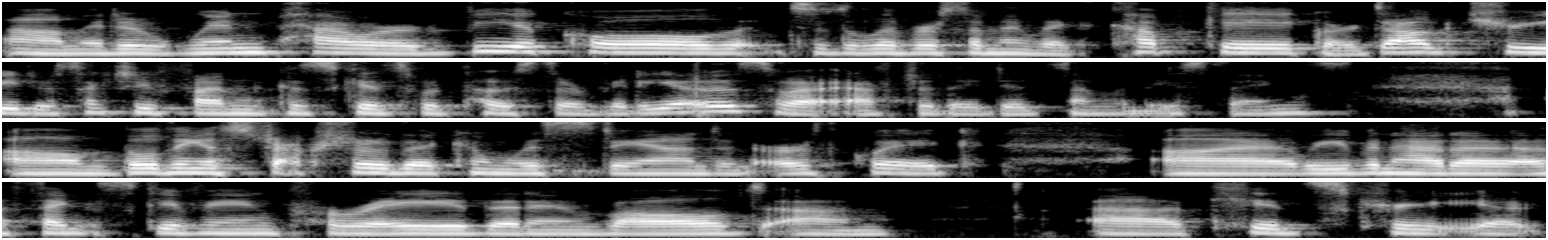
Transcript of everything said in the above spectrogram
Um, it had a wind powered vehicle to deliver something like a cupcake or a dog treat. It was actually fun because kids would post their videos after they did some of these things. Um, building a structure that can withstand an earthquake. Uh, we even had a, a, Thanksgiving parade that involved um, uh, kids create,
